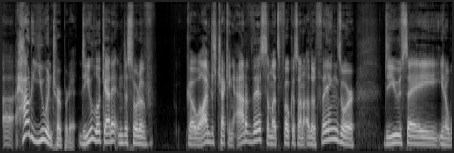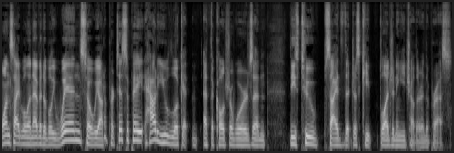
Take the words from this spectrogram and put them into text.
Uh, how do you interpret it? Do you look at it and just sort of go, well, I'm just checking out of this and let's focus on other things? Or do you say, you know, one side will inevitably win, so we ought to participate? How do you look at, at the culture wars and these two sides that just keep bludgeoning each other in the press?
